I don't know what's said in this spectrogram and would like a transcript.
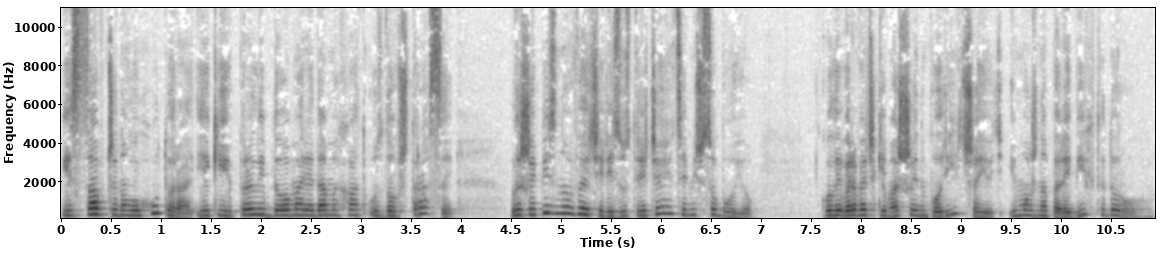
із Савчиного хутора, який прилип двома рядами хат уздовж траси, лише пізно ввечері зустрічаються між собою, коли вервечки машин порідшають і можна перебігти дорогу.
